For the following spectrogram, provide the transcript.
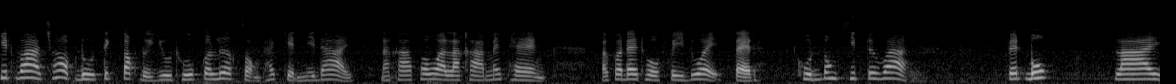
คิดว่าชอบดู TikTok หรือ YouTube ก็เลือก 2 แพ็กเกจนี้ได้นะคะ เพราะว่าราคาไม่แพง แล้วก็ได้โทรฟรีด้วย แต่คุณต้องคิดด้วยว่า Facebook Line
